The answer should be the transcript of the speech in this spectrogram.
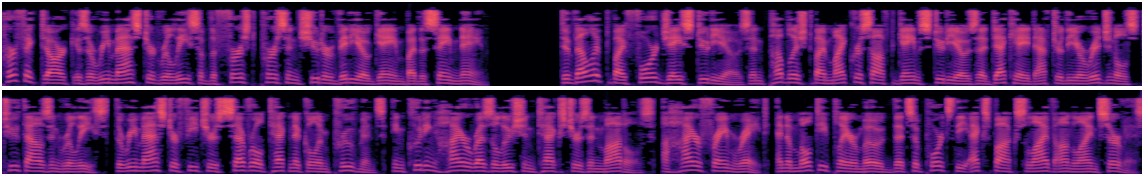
Perfect Dark is a remastered release of the first-person shooter video game by the same name. Developed by 4J Studios and published by Microsoft Game Studios a decade after the original's 2000 release, the remaster features several technical improvements, including higher resolution textures and models, a higher frame rate, and a multiplayer mode that supports the Xbox Live Online service.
